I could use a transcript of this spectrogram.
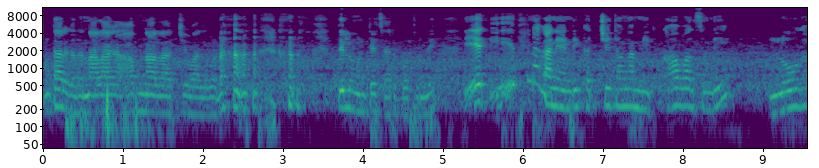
ఉంటారు కదా నాలాగా ఆబ్నాలర్జీ వాళ్ళు కూడా. తెలుగు ఉంటే సరిపోతుంది. ఏ ఏదైనా కానీ అండి ఖచ్చితంగా మీకు కావాల్సింది లోగా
